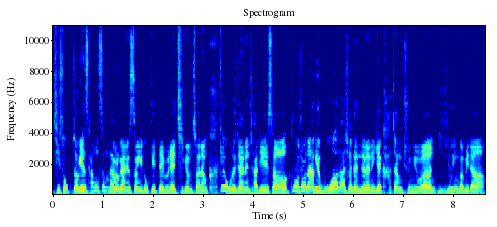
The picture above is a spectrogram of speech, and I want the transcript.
지속적인 상승 나올 가능성이 높기 때문에 지금처럼 크게 오르지 않은 자리에서 꾸준하게 모아가셔야 된다는 게 가장 중요한 이유인 겁니다.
